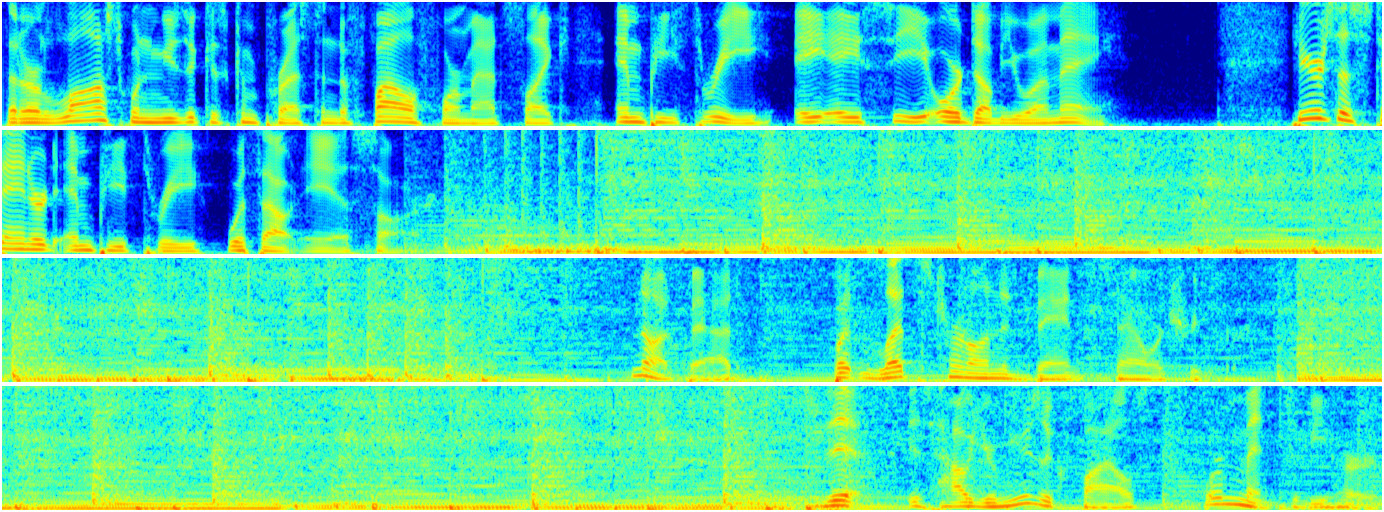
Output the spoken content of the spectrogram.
that are lost when music is compressed into file formats like MP3, AAC, or WMA. Here's a standard MP3 without ASR. Not bad, but let's turn on Advanced Sound Retriever. This is how your music files were meant to be heard.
